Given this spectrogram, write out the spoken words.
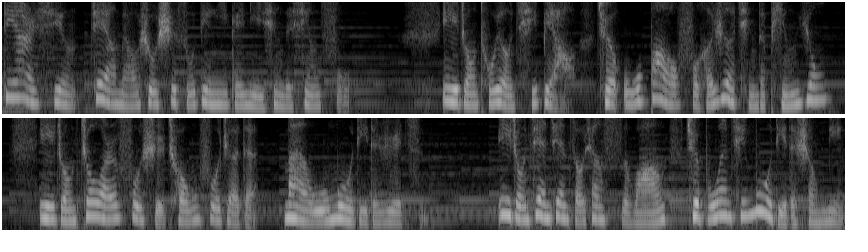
第二性这样描述世俗定义给女性的幸福。一种徒有其表却无抱负和热情的平庸，一种周而复始重复着的漫无目的的日子，一种渐渐走向死亡却不问其目的的生命，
